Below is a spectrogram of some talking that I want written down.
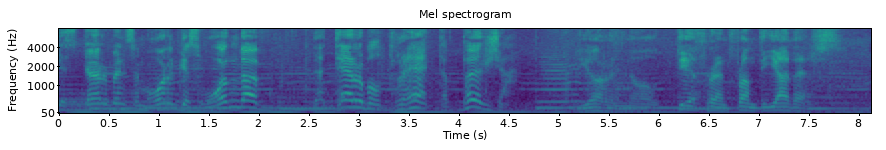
Disturbance Morgus warned of. The terrible threat of Persia. You're no different from the others.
